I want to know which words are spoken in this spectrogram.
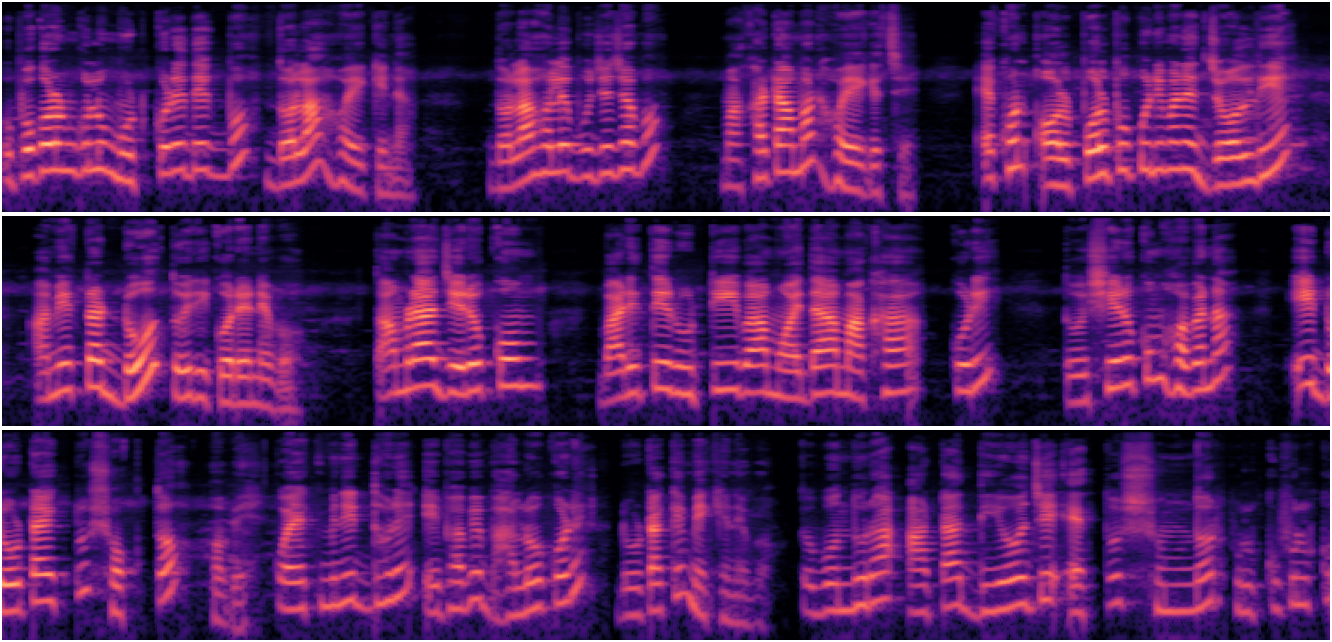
উপকরণগুলো মুট করে দেখব দলা হয় কি না দলা হলে বুঝে যাব মাখাটা আমার হয়ে গেছে। এখন অল্প অল্প পরিমাণে জল দিয়ে আমি একটা ডো তৈরি করে নেব। তো আমরা যেরকম বাড়িতে রুটি বা ময়দা মাখা করি, তো সেরকম হবে না। এই ডোটা একটু শক্ত হবে। কয়েক মিনিট ধরে এভাবে ভালো করে ডোটাকে মেখে নেব। তো বন্ধুরা, আটা দিয়েও যে এত সুন্দর ফুলকু ফুলকু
